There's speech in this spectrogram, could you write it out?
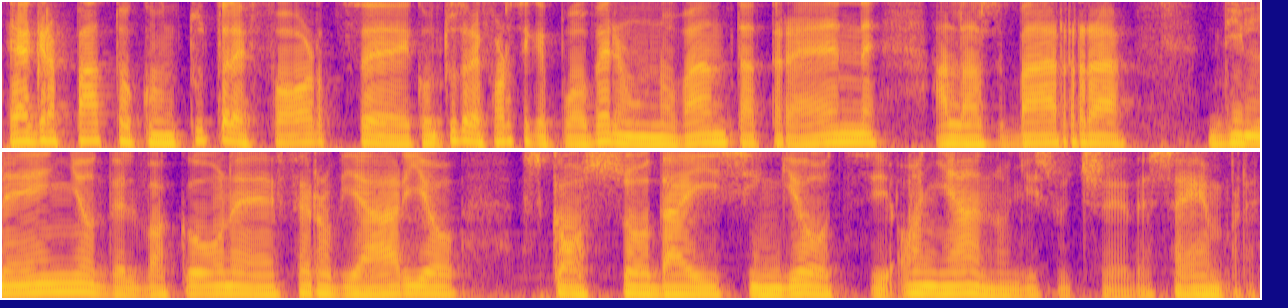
È aggrappato con tutte le forze, con tutte le forze che può avere un 93enne alla sbarra di legno del vagone ferroviario scosso dai singhiozzi. Ogni anno gli succede, sempre.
